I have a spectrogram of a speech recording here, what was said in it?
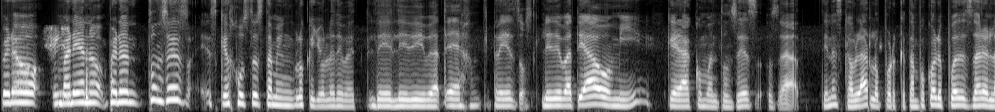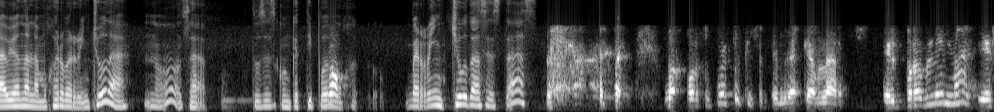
Pero, sí. Mariano, pero entonces, es que justo es también lo que yo le, deba, le, le, eh, dos, le debatía a Omi, que era como entonces, o sea, tienes que hablarlo, porque tampoco le puedes dar el avión a la mujer berrinchuda, ¿no? O sea, entonces, ¿con qué tipo no. de mujer, berrinchudas estás? no, por supuesto que se tendría que hablar. El problema es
